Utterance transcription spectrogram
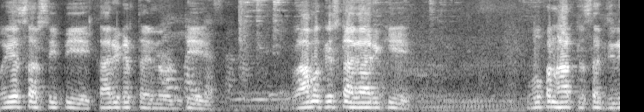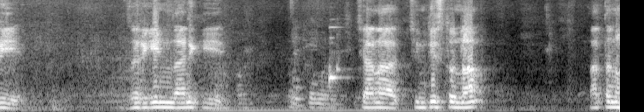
వైఎస్ఆర్సిపి కార్యకర్త అయినటువంటి రామకృష్ణ గారికి ఓపెన్ హార్ట్ సర్జరీ జరిగిన దానికి చాలా చింతిస్తున్నాం. అతను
